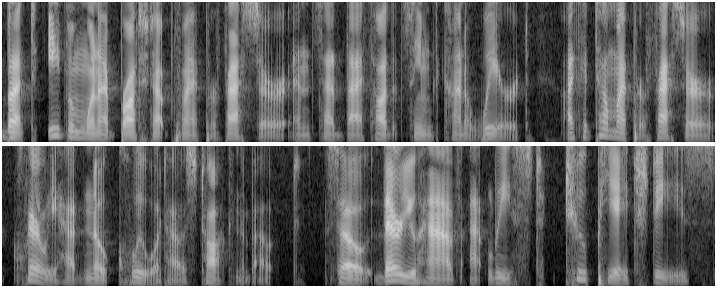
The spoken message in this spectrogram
But even when I brought it up to my professor and said that I thought it seemed kind of weird, I could tell my professor clearly had no clue what I was talking about. So there you have at least two PhDs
